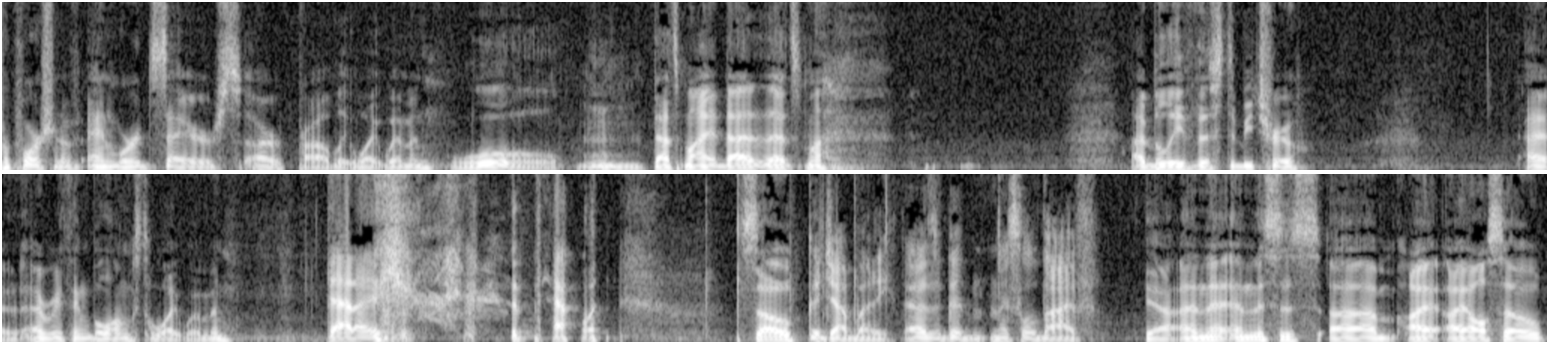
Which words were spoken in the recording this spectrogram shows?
proportion of n-word sayers are probably white women Whoa. that's my that that's my. I believe this to be true. I, everything belongs to white women. That I agree with that one. So Good job, buddy. That was a good, nice little dive. yeah, and th- and this is um, I I also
